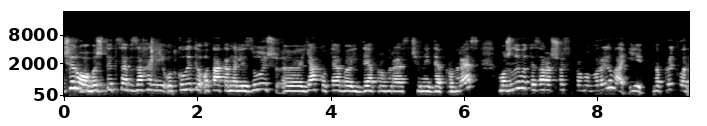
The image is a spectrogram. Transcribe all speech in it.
чи робиш ти це взагалі? От коли ти отак аналізуєш, е, як у тебе йде прогрес чи не йде прогрес, можливо, ти зараз щось проговорила і, наприклад,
